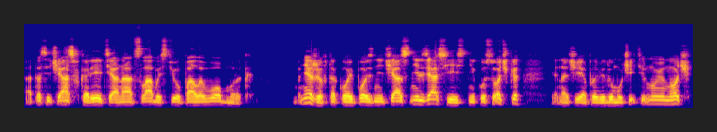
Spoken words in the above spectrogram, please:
а то сейчас в карете она от слабости упала в обморок. Мне же в такой поздний час нельзя съесть ни кусочка, иначе я проведу мучительную ночь.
